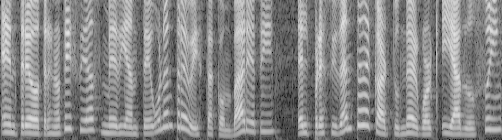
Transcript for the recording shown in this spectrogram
Entre otras noticias, mediante una entrevista con Variety, el presidente de Cartoon Network y Adult Swim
